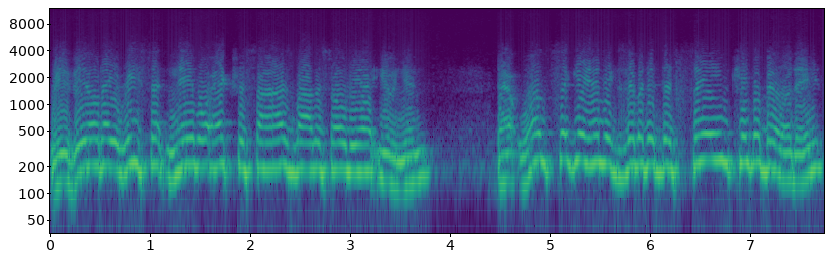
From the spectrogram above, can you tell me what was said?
revealed a recent naval exercise by the Soviet Union that once again exhibited the same capability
